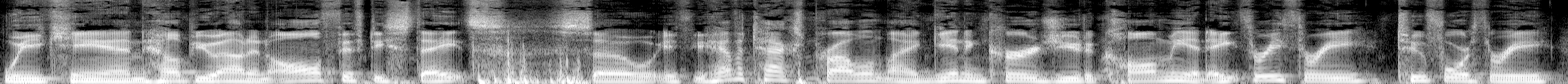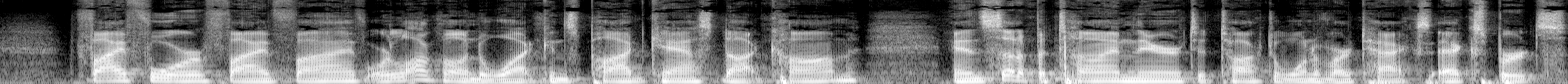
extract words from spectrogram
We can help you out in all 50 states. So if you have a tax problem, I again encourage you to call me at 833 243 5455 or log on to watkinspodcast.com and set up a time there to talk to one of our tax experts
